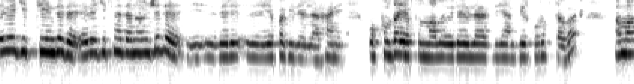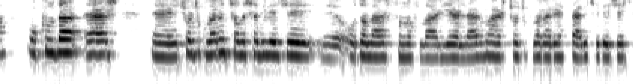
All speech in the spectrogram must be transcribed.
E, eve gittiğinde de eve gitmeden önce de e, veri e, yapabilirler. Hani okulda yapılmalı ödevler diyen bir grup da var. Ama okulda eğer e, çocukların çalışabileceği e, odalar, sınıflar, yerler var. Çocuklara rehberlik edecek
